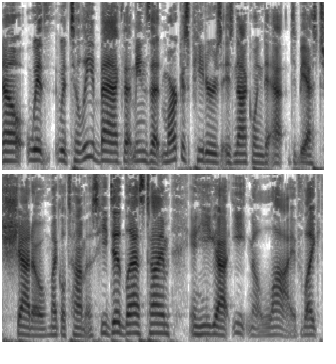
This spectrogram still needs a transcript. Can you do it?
Now with with Talib back, that means that Marcus Peters is not going to to be asked to shadow Michael Thomas. He did last time, and he got eaten alive. Like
